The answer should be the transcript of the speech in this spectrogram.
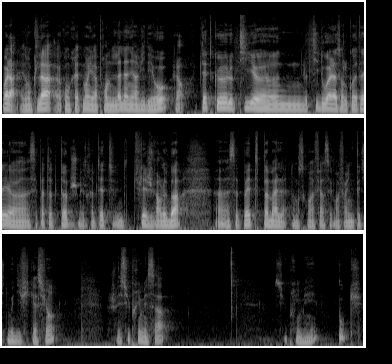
Voilà, et donc là, concrètement, il va prendre la dernière vidéo. Alors, peut-être que le petit, euh, le petit doigt là sur le côté, euh, c'est pas top top. Je mettrai peut-être une petite flèche vers le bas. Euh, ça peut être pas mal. Donc, ce qu'on va faire, c'est qu'on va faire une petite modification. Je vais supprimer ça. Supprimer. Pouk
